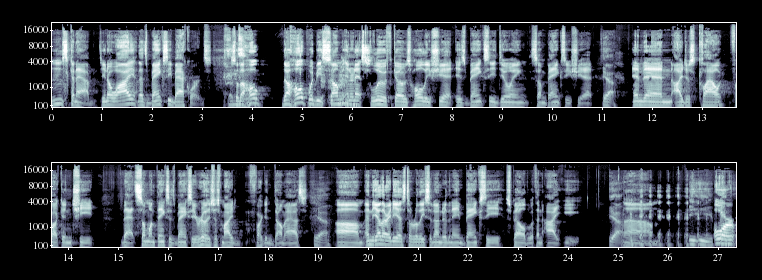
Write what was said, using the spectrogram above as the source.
Nskanab. Do you know why? That's Banksy backwards. So the hope the hope would be some internet sleuth goes, "Holy shit, is Banksy doing some Banksy shit?" Yeah. and then I just clout fucking cheat that someone thinks it's Banksy. Really, it's just my fucking dumbass. Yeah. Um, and the other idea is to release it under the name Banksy, spelled with an I E. Yeah. Um, E E or-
